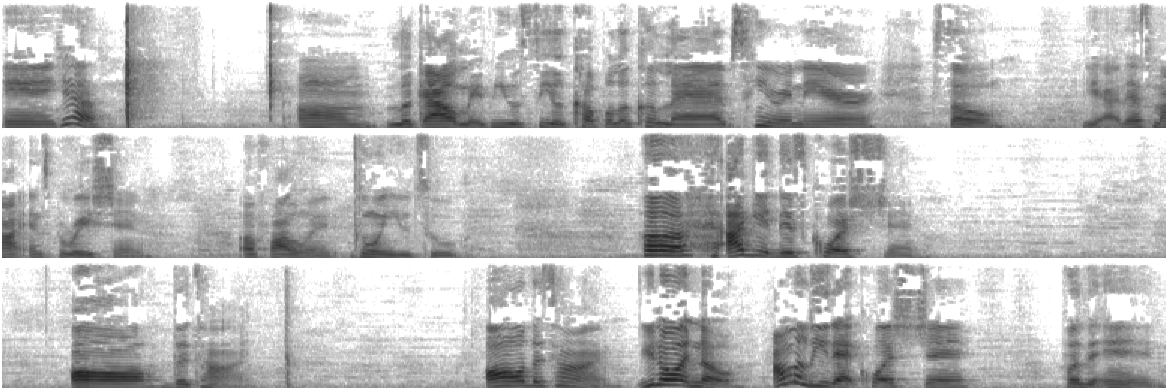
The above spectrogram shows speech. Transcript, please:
And yeah, um, look out. Maybe you'll see a couple of collabs here and there. So yeah, that's my inspiration of following, doing YouTube. Uh, I get this question all the time all the time. You know what? No, I'm going to leave that question for the end.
